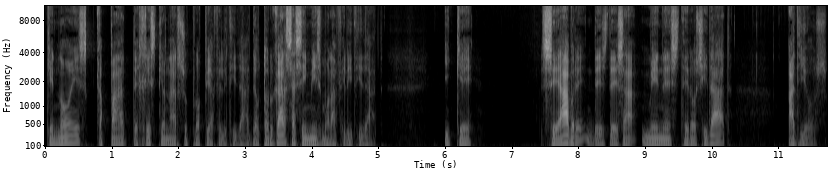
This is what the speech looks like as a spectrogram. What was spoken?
que no es capaz de gestionar su propia felicidad, de otorgarse a sí mismo la felicidad, y que se abre desde esa menesterosidad a Dios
